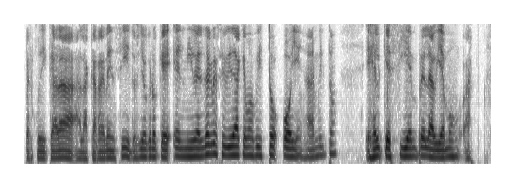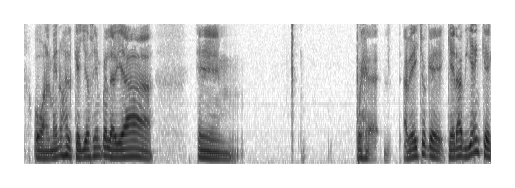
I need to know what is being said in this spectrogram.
perjudicar a, la carrera en sí. Entonces yo creo que el nivel de agresividad que hemos visto hoy en Hamilton es el que siempre le habíamos, o al menos el que yo siempre le había, em, pues había dicho que, era bien que,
